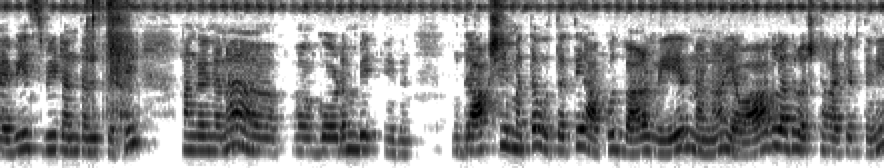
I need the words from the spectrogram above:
ಹೆವಿ ಸ್ವೀಟ್ ಅಂತ ಅನಿಸ್ತೈತಿ. ಹಾಗಾಗಿ ನಾನು ಗೋಡಂಬಿ ಇದು, ದ್ರಾಕ್ಷಿ ಮತ್ತು ಉತ್ತತ್ತಿ ಹಾಕೋದು ಭಾಳ ರೇರ್ ನಾನು. ಯಾವಾಗಲಾದರೂ ಅಷ್ಟು ಹಾಕಿರ್ತೀನಿ.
